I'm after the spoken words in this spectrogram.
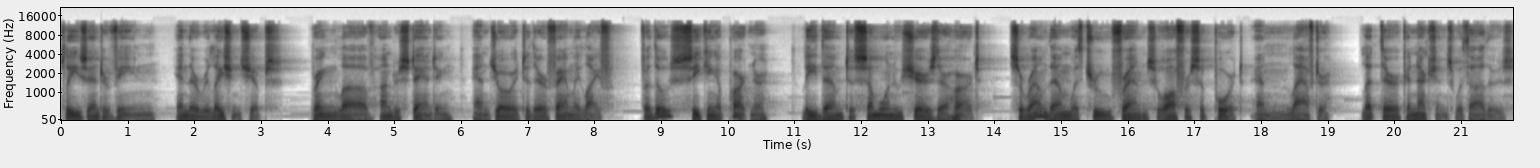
Please intervene in their relationships. Bring love, understanding, and joy to their family life. For those seeking a partner, Lead them to someone who shares their heart. Surround them with true friends who offer support and laughter. Let their connections with others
